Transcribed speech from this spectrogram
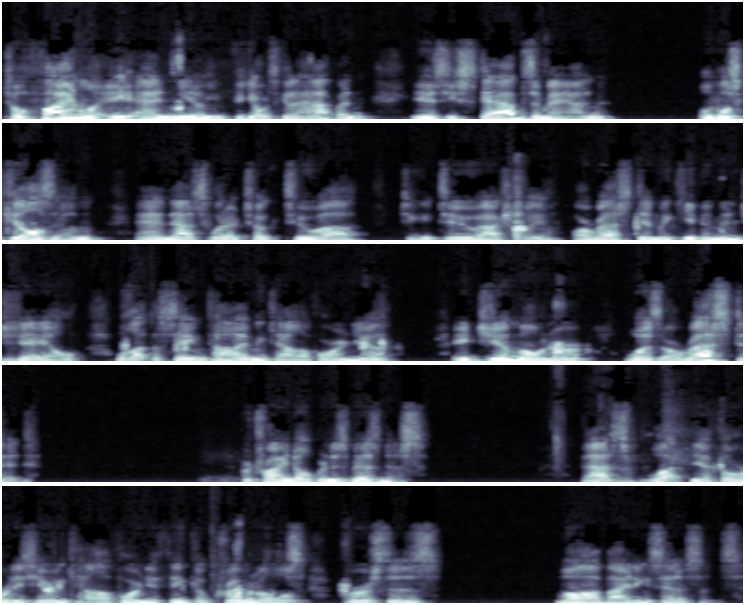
Till finally, and you know, you forget what's going to happen, is he stabs a man, almost kills him, and that's what it took to uh, to to actually arrest him and keep him in jail. Well, at the same time in California, a gym owner was arrested for trying to open his business. That's what the authorities here in California think of criminals versus law abiding citizens.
